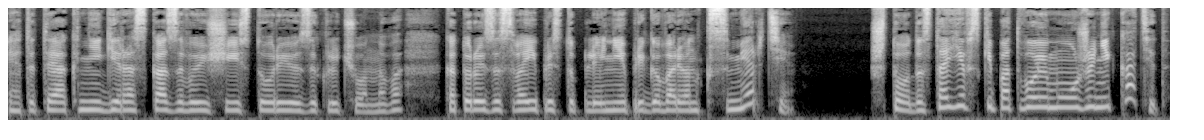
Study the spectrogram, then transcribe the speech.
Это ты о книге, рассказывающей историю заключенного, который за свои преступления приговорен к смерти? Что, Достоевский, по-твоему, уже не катит?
